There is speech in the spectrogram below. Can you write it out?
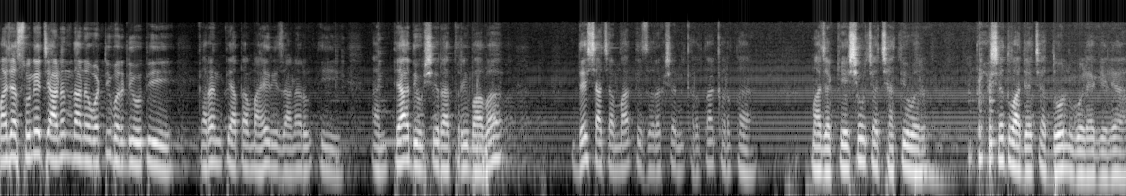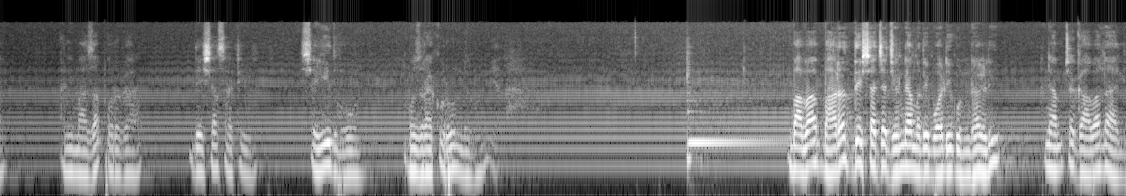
माझ्या सुनेची आनंदानं वटी भरली होती. कारण ती आता माहेरी जाणार होती. आणि त्या दिवशी रात्री बाबा देशाच्या मातेचं रक्षण करता करता माझ्या केशवच्या छातीवर दहशतवाद्याच्या दोन गोळ्या गेल्या आणि माझा पोरगा देशासाठी शहीद होऊन मुजरा करून निघून गेला. बाबा भारत देशाच्या झेंड्यामध्ये बॉडी गुंडाळली आणि आमच्या गावाला आली.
